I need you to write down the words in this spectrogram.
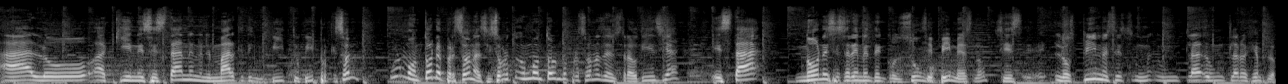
a, lo, a quienes están en el marketing B2B? Porque son un montón de personas y sobre todo un montón de personas de nuestra audiencia está no necesariamente en consumo. Sí, pymes, ¿no? Es- eh, los pymes es un, un cla- un claro ejemplo.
